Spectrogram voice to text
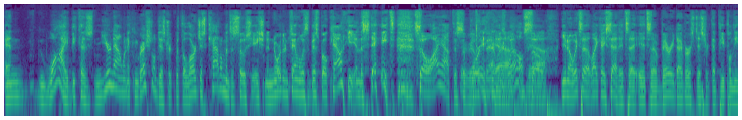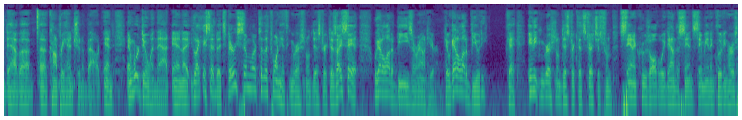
And why? Because you're now in a congressional district with the largest cattlemen's association in northern San Luis Obispo County in the state. So I have to support Really? them Yeah, as well. So, you know, it's a, like I said, it's a, it's a very diverse district that people need to have a, a comprehension about. And, and we're doing that. And I, like I said, it's very similar to the 20th congressional district. As I say it, we got a lot of bees around here. Okay. We got a lot of beauty. Okay. Any congressional district that stretches from Santa Cruz all the way down to San Simeon, including Hearst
